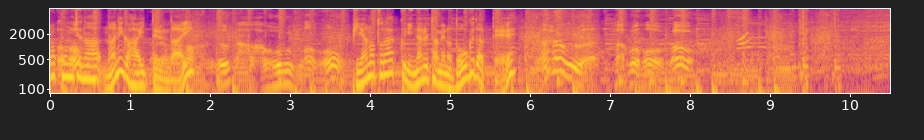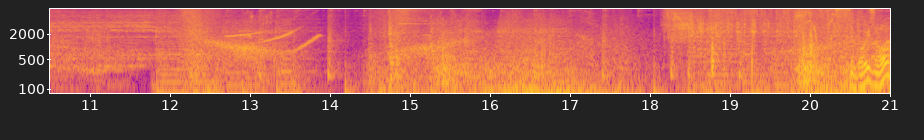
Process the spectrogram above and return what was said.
のコンテナ何が入ってるんだい？ピアノトラックになるための道具だって？すごいぞ。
